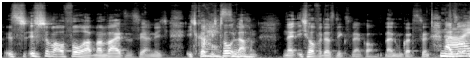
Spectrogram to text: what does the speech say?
Ist, ist schon mal auf Vorrat, man weiß es ja nicht. Ich könnte mich Also. totlachen. Nein, ich hoffe, dass nichts mehr kommt. Nein, um Gottes Willen. Also unser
